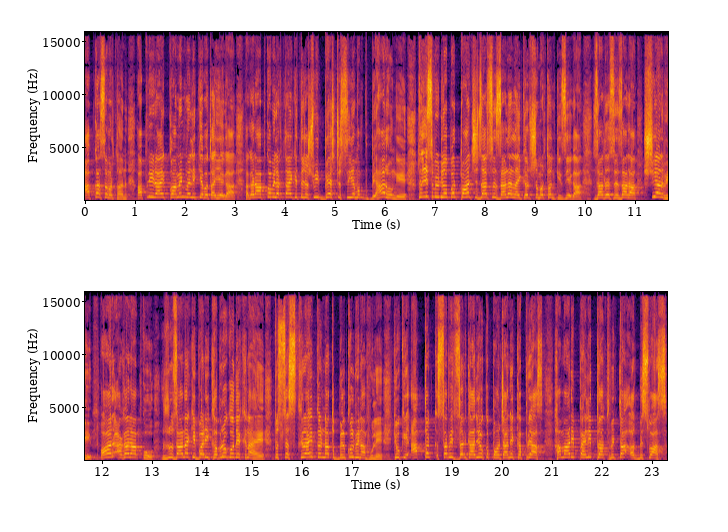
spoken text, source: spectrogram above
आपका समर्थन? अपनी राय कमेंट में लिख के बताइएगा। अगर आपको भी लगता है कि Tejashwi best CM of Bihar होंगे तो इस वीडियो पर पाँच हज़ार से ज़्यादा लाइक कर समर्थन कीजिएगा। ज़्यादा से ज़्यादा शेयर भी। और अगर आपको रोज़ाना की बड़ी खबरों को देखना है तो सब्सक्राइब करना तो बिल्कुल भी ना भूलें, क्योंकि आप तक सभी जानकारियों को पहुँचाने का प्रयास हमारी पहली प्राथमिकता और विश्वास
